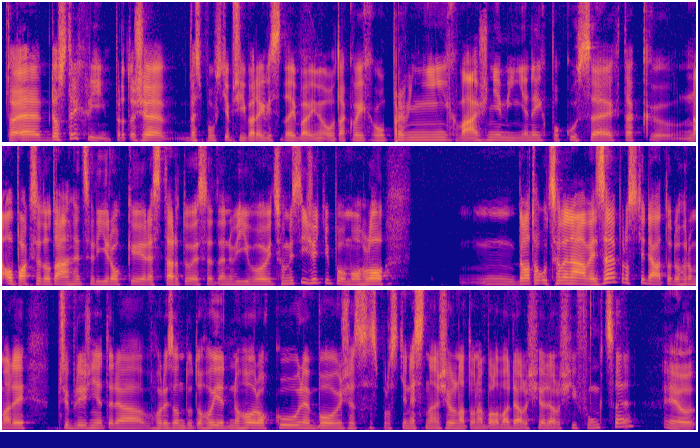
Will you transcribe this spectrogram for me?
To je dost rychlý, protože ve spoustě případech, kdy se tady bavíme o takových jako prvních vážně míněných pokusech, tak naopak se to táhne celý roky, restartuje se ten vývoj. Co myslíš, že ti pomohlo Mm, byla to ucelená vize, prostě dá to dohromady přibližně teda v horizontu toho jednoho roku, nebo že se prostě nesnažil na to nabalovat další a další funkce? Jo,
